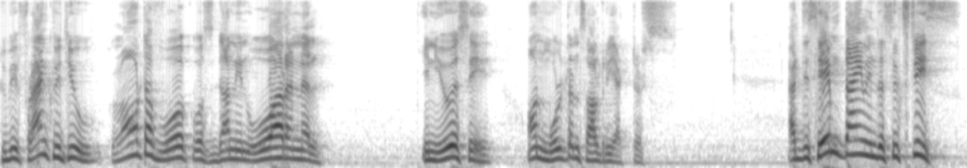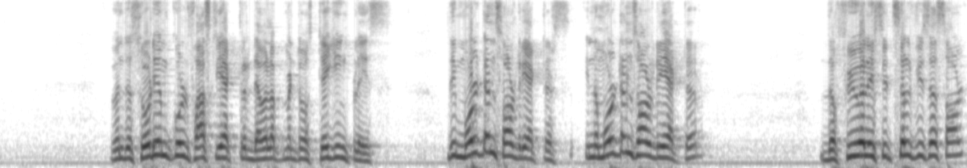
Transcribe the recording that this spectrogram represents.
to be frank with you a lot of work was done in ORNL in USA on molten salt reactors. At the same time in the 60s when the sodium cooled fast reactor development was taking place the molten salt reactors. In the molten salt reactor the fuel is itself is a salt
